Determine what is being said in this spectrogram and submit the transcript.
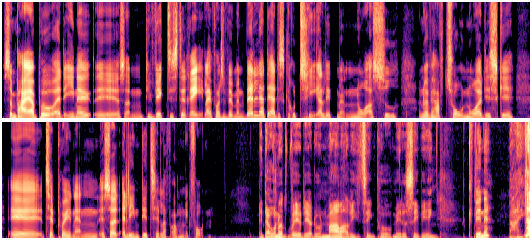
som peger på, at en af øh, sådan, de vigtigste regler i forhold til, hvem man vælger, det er, at det skal rotere lidt mellem nord og syd. Og nu har vi haft to nordiske øh, tæt på hinanden, så alene det tæller for, at hun ikke får den. Men der undervurderer du en meget, meget vigtig ting på Mette CV, ikke? Kvinde? Nej. Nå,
